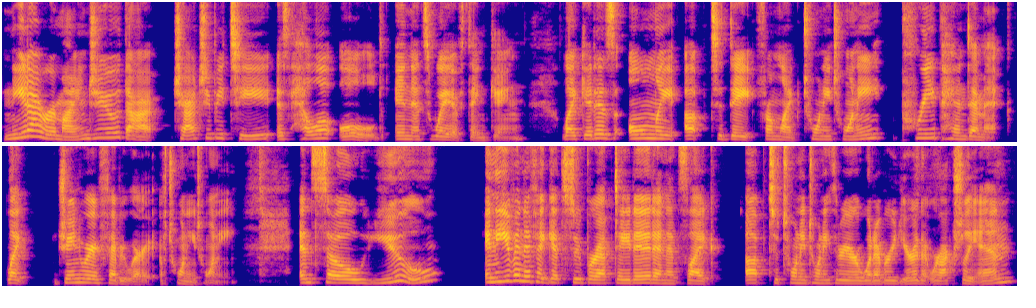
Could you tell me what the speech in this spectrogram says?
need I remind you that ChatGPT is hella old in its way of thinking? Like it is only up to date from like 2020, pre pandemic, like January, February of 2020. And so you, and even if it gets super updated and it's like up to 2023 or whatever year that we're actually in,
